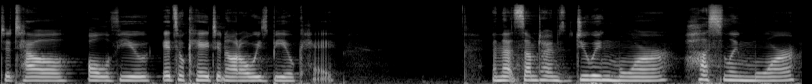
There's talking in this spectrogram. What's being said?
to tell all of you it's okay to not always be okay. And that sometimes doing more, hustling more,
